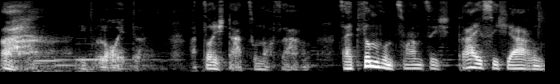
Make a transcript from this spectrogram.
Ach, liebe Leute, was soll ich dazu noch sagen? Seit 25, 30 Jahren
